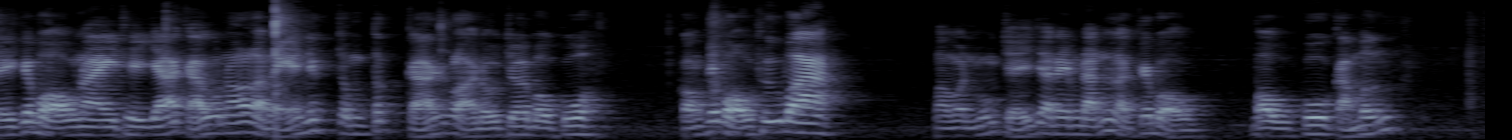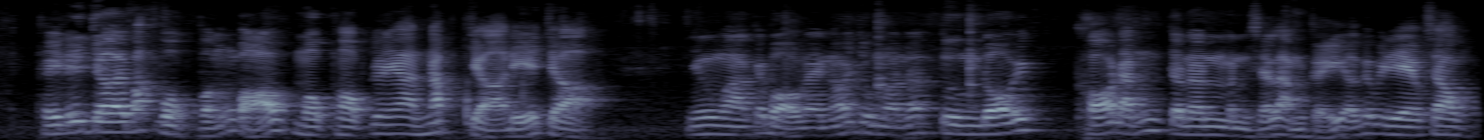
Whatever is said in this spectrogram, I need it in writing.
Thì cái bộ này thì giá cả của nó là rẻ nhất trong tất cả các loại đồ chơi bầu cua. Còn cái bộ thứ ba mà mình muốn chỉ cho anh em đánh là cái bộ bầu cua cảm ứng. Thì đi chơi bắt buộc vẫn bỏ một hộp cho nha, nắp chợ, đĩa chợ. Nhưng mà cái bộ này nói chung là nó tương đối khó đánh, cho nên mình sẽ làm kỹ ở cái video sau.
